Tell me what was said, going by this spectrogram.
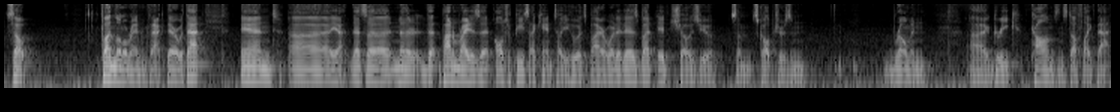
So, fun little random fact there with that. And uh, yeah, that's another. The bottom right is an altar piece. I can't tell you who it's by or what it is, but it shows you some sculptures and Roman, uh, Greek columns and stuff like that.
